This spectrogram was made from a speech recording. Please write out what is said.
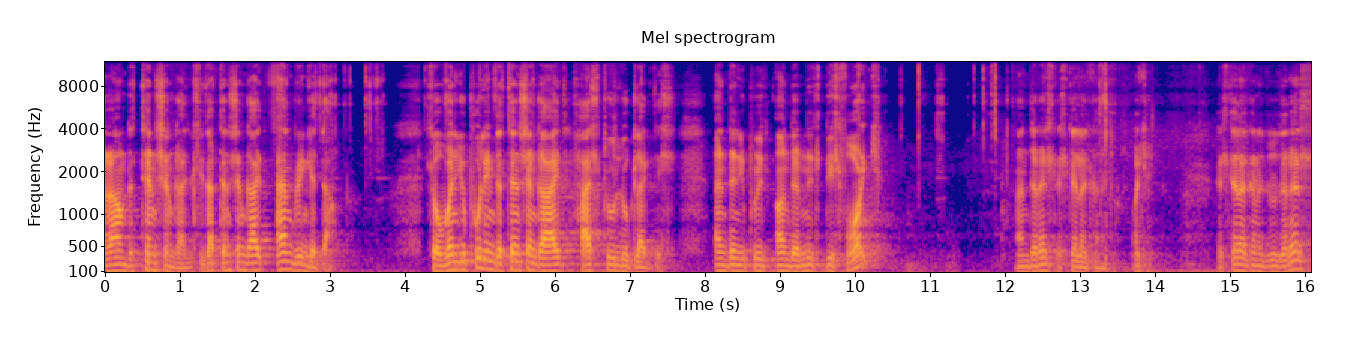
around the tension guide. You see that tension guide and bring it down. So when you're pulling the tension guide has to look like this. And then you put it underneath this fork. And the rest Estella is gonna do. Okay. Estella is gonna do the rest.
